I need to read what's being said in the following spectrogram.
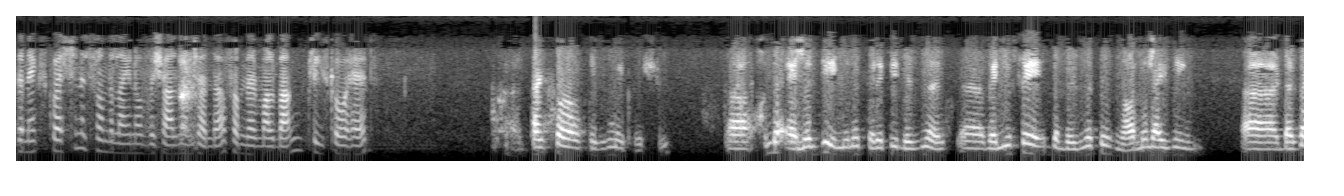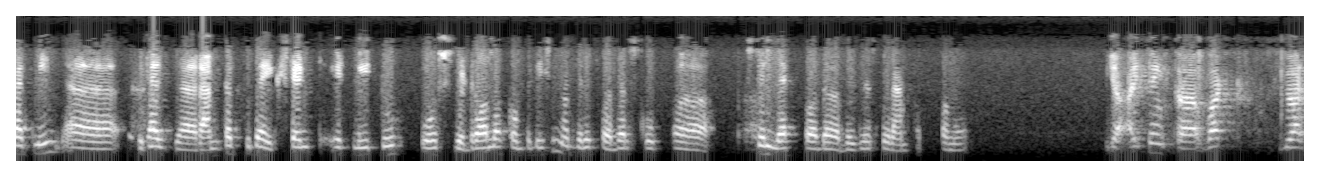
The next question is from the line of Vishal Manchanda from Nirmal Bang. Please go ahead. Uh, thanks for taking my question. Uh, on the allergy immunotherapy business, uh, when you say the business is normalizing, uh, does that mean uh, it has uh, ramped up to the extent it need to post withdrawal of competition or there is further scope uh, still left for the business to ramp up from here? Yeah, I think uh, what you are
